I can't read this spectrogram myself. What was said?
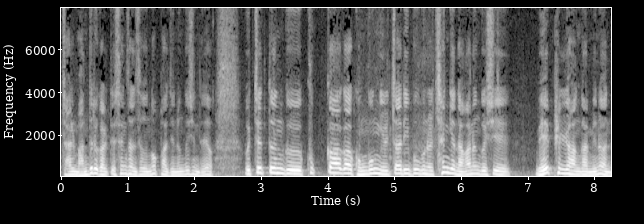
잘 만들어갈 때 생산성은 높아지는 것인데요. 어쨌든 그 국가가 공공 일자리 부분을 챙겨 나가는 것이 왜 필요한가 하면은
